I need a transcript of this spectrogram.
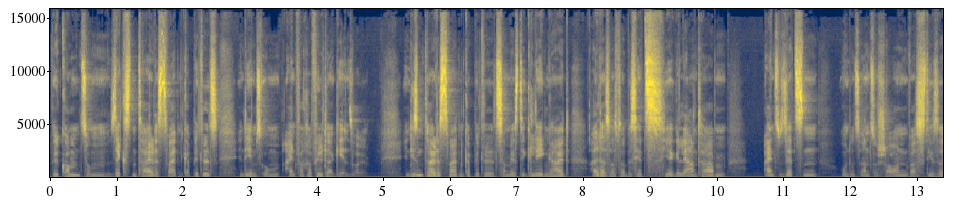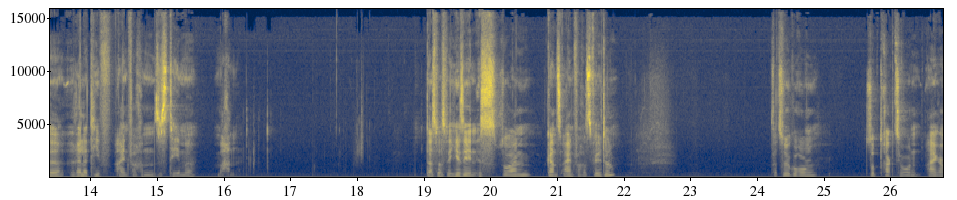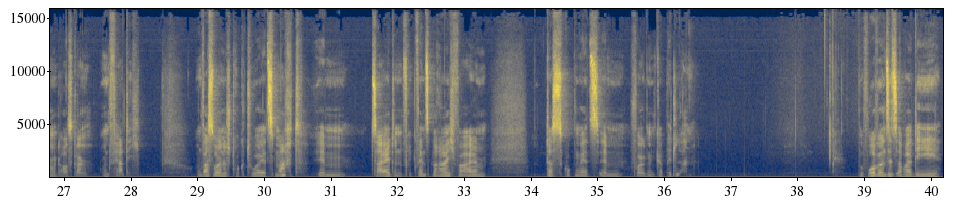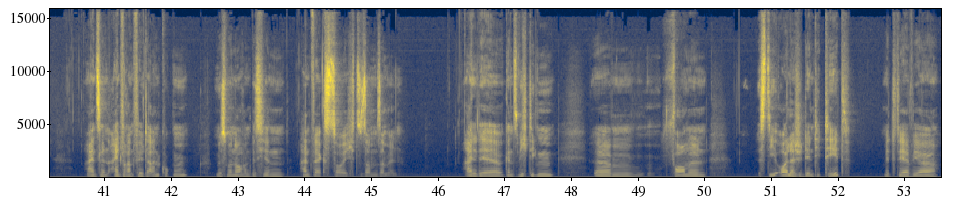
Willkommen zum sechsten Teil des zweiten Kapitels, in dem es um einfache Filter gehen soll. In diesem Teil des zweiten Kapitels haben wir jetzt die Gelegenheit, all das, was wir bis jetzt hier gelernt haben, einzusetzen und uns anzuschauen, was diese relativ einfachen Systeme machen. Das, was wir hier sehen, ist so ein ganz einfaches Filter. Verzögerung, Subtraktion, Eingang und Ausgang und fertig. Und was so eine Struktur jetzt macht, im Zeit- und Frequenzbereich vor allem, das gucken wir jetzt im folgenden Kapitel an. Bevor wir uns jetzt aber die einzelnen einfachen Filter angucken, müssen wir noch ein bisschen Handwerkszeug zusammensammeln. Eine der ganz wichtigen ähm, Formeln ist die Eulersche Identität, mit der wir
